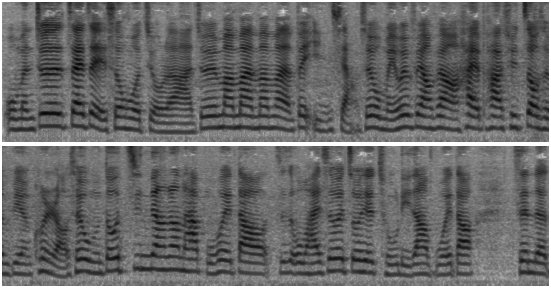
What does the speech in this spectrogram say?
我们就是在这里生活久了啊，就会慢慢慢慢被影响，所以我们也会非常非常害怕去造成别人困扰，所以我们都尽量让它不会到，就是我们还是会做一些处理，让它不会到真的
